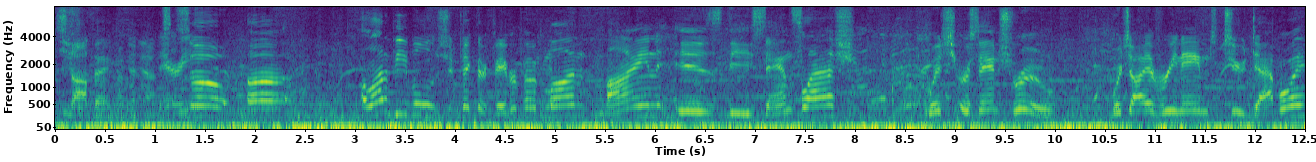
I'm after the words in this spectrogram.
stopping. Yeah. So, uh, a lot of people should pick their favorite Pokemon. Mine is the Sandslash, which or Sandshrew, which I have renamed to Daboy,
